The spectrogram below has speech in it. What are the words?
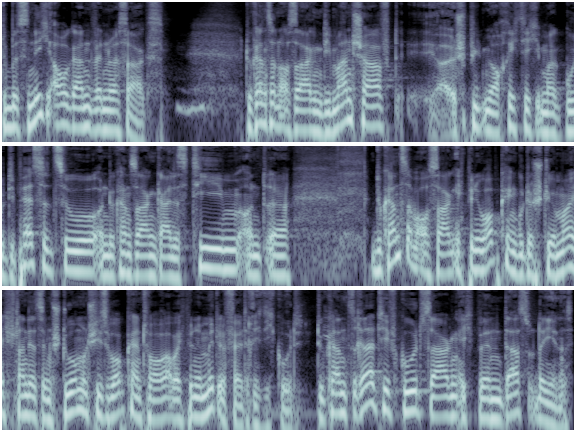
du bist nicht arrogant, wenn du das sagst. Du kannst dann auch sagen, die Mannschaft spielt mir auch richtig immer gut die Pässe zu und du kannst sagen, geiles Team und äh, du kannst aber auch sagen, ich bin überhaupt kein guter Stürmer. Ich stand jetzt im Sturm und schieße überhaupt kein Tor, aber ich bin im Mittelfeld richtig gut. Du kannst relativ gut sagen, ich bin das oder jenes.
